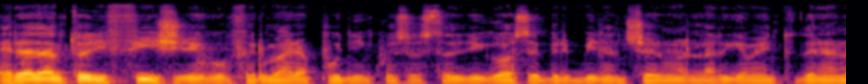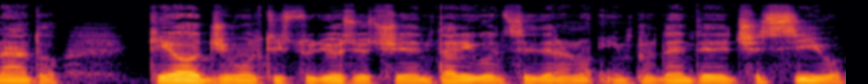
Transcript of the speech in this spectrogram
Era tanto difficile confermare a Putin questo stato di cose per bilanciare un allargamento della Nato che oggi molti studiosi occidentali considerano imprudente ed eccessivo?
